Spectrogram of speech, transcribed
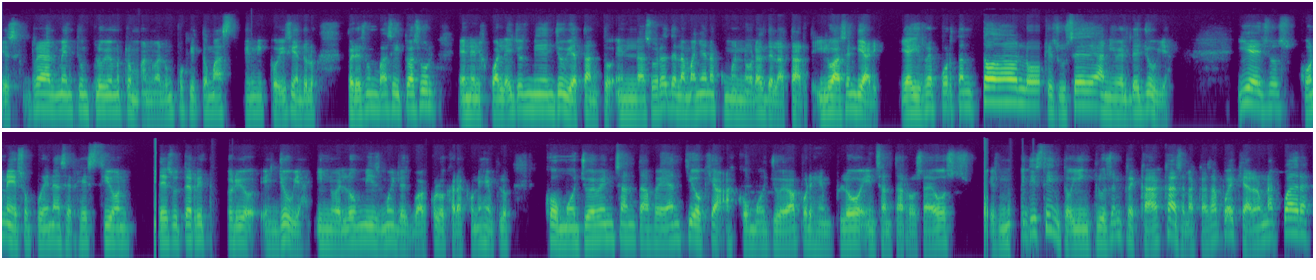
es realmente un pluviómetro manual un poquito más técnico diciéndolo, pero es un vasito azul en el cual ellos miden lluvia tanto en las horas de la mañana como en horas de la tarde y lo hacen diario. Y ahí reportan todo lo que sucede a nivel de lluvia. Y ellos con eso pueden hacer gestión de su territorio en lluvia. Y no es lo mismo, y les voy a colocar acá un ejemplo, como llueve en Santa Fe de Antioquia a como llueva, por ejemplo, en Santa Rosa de Osos. Es muy distinto, e incluso entre cada casa. La casa puede quedar a una cuadra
